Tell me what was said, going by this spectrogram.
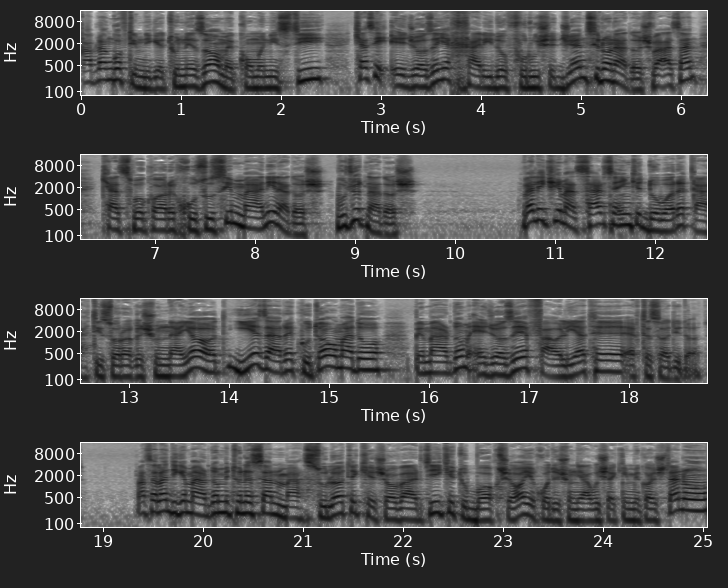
قبلا گفتیم دیگه تو نظام کمونیستی کسی اجازه خرید و فروش جنسی رو نداشت و اصلا کسب و کار خصوصی معنی نداشت وجود نداشت. ولی کیم از ترس اینکه دوباره قحطی سراغشون نیاد یه ذره کوتاه اومد و به مردم اجازه فعالیت اقتصادی داد. مثلا دیگه مردم می‌تونستن محصولات کشاورزی که تو باخشه های خودشون یواشکی میکاشتن و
